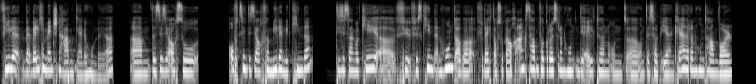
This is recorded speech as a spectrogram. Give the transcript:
viele, welche Menschen haben kleine Hunde, ja? Ähm, das ist ja auch so, oft sind es ja auch Familien mit Kindern, die sich sagen, okay, äh, für, fürs Kind ein Hund, aber vielleicht auch sogar auch Angst haben vor größeren Hunden, die Eltern und, äh, und deshalb eher einen kleineren Hund haben wollen.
